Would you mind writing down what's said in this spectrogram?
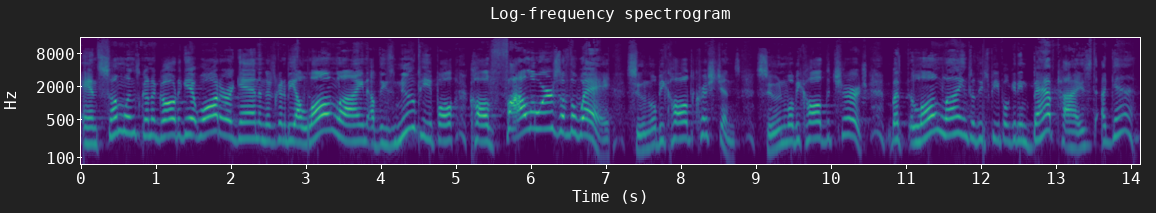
And someone's going to go to get water again, and there's going to be a long line of these new people called followers of the way. Soon will be called Christians. Soon will be called the church. But the long lines of these people getting baptized again.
